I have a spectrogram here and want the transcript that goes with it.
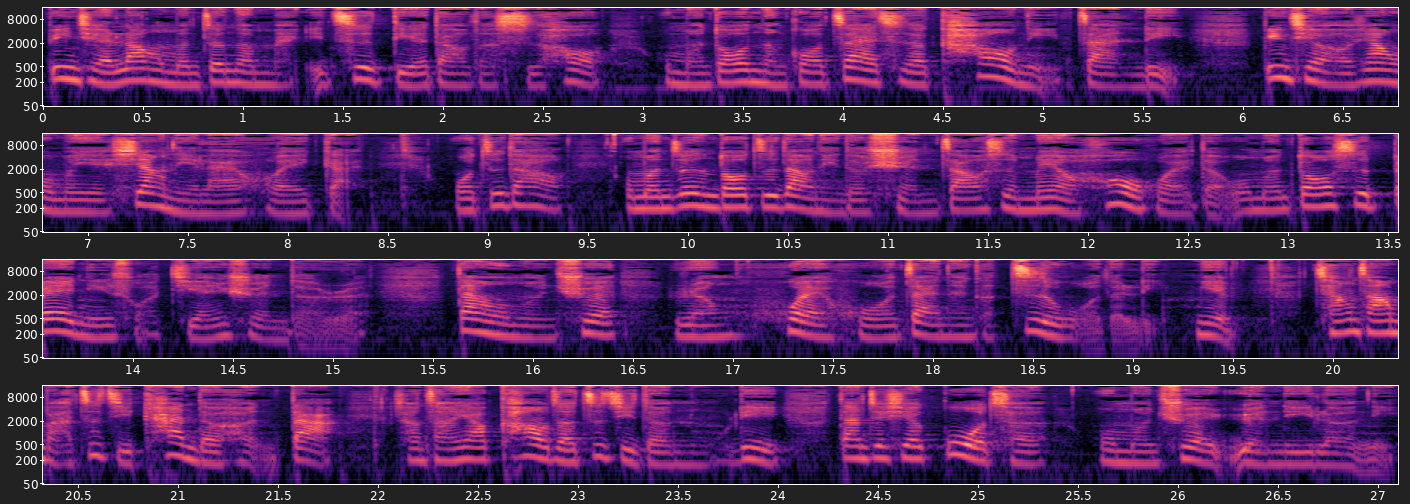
并且让我们真的每一次跌倒的时候，我们都能够再次的靠你站立，并且好像我们也向你来悔改。我知道。我们真的都知道你的选招是没有后悔的，我们都是被你所拣选的人，但我们却仍会活在那个自我的里面，常常把自己看得很大，常常要靠着自己的努力，但这些过程我们却远离了你，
